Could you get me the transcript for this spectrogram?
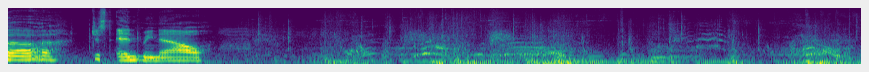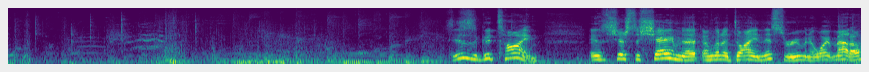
Uh, just end me now. This is a good time. It's just a shame that I'm gonna die in this room and it won't matter.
